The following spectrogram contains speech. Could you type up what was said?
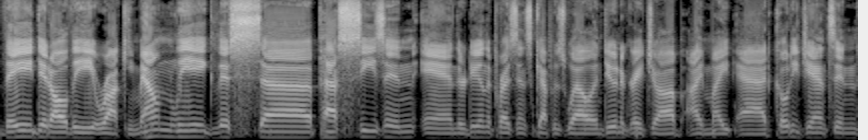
They did all the Rocky Mountain League this uh, past season, and they're doing the President's Cup as well, and doing a great job. I might add Cody Jansen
